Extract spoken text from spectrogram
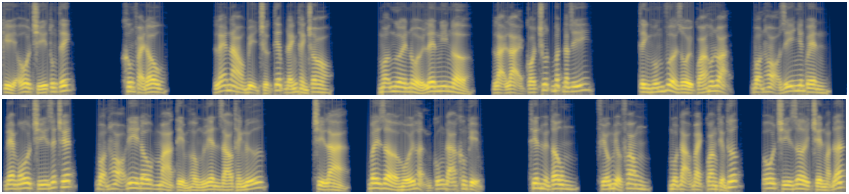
kỳ ô Chí tung tích. Không phải đâu. Lẽ nào bị trực tiếp đánh thành cho? Mọi người nổi lên nghi ngờ, lại lại có chút bất đắc dĩ. Tình huống vừa rồi quá hỗn loạn, bọn họ dĩ nhiên quên, đem ô trí giết chết, bọn họ đi đâu mà tìm hồng liên giáo thánh nữ. Chỉ là, bây giờ hối hận cũng đã không kịp. Thiên huyền tông, phiếu miểu phong, một đạo bạch quang thiểm thước, ô trí rơi trên mặt đất.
